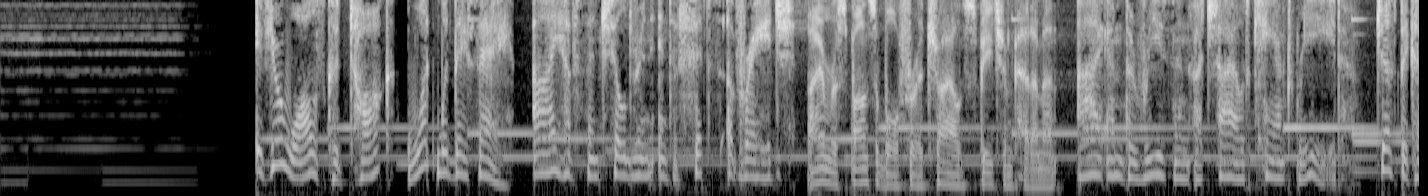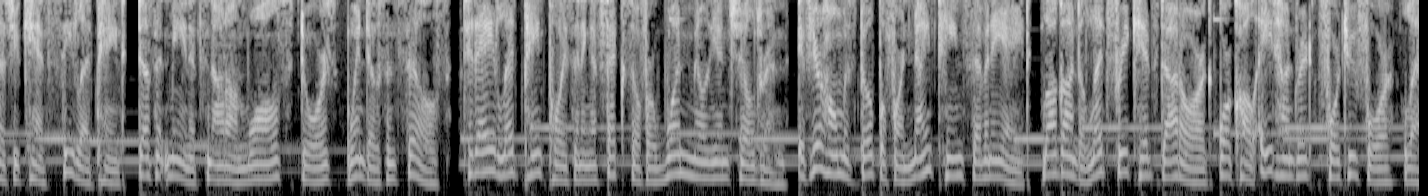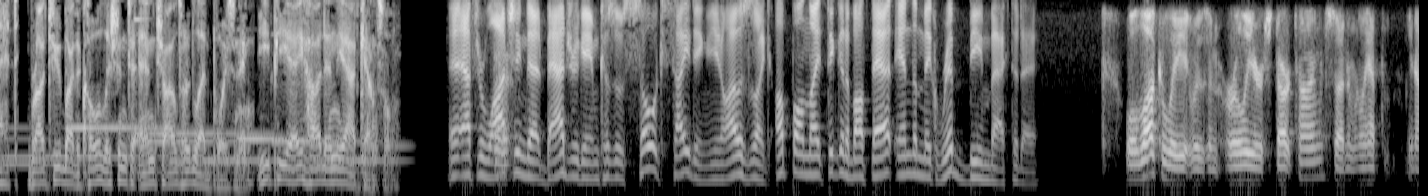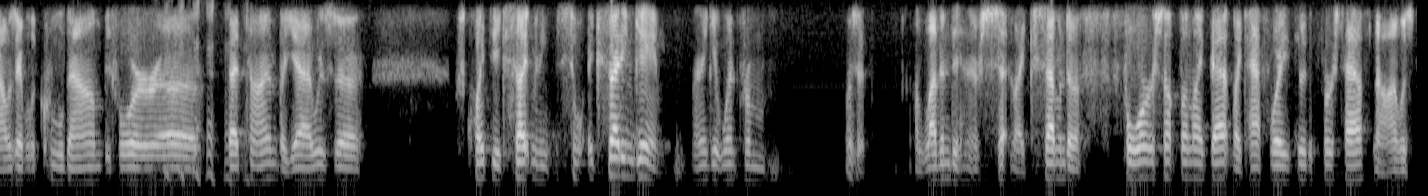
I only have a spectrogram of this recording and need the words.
If your walls could talk, what would they say? I have sent children into fits of rage. I am responsible for a child's speech impediment. I am the reason a child can't read. Just because you can't see lead paint doesn't mean it's not on walls, doors, windows, and sills. Today, lead paint poisoning affects over 1 million children. If your home was built before 1978, log on to leadfreekids.org or call 800 424 lead. Brought to you by the Coalition to End Childhood Lead Poisoning, EPA, HUD, and the Ad Council. After watching that Badger game, because it was so exciting, you know, I was like up all night thinking about that and the McRib being back today. Well, luckily it was an earlier start time, so I didn't really have to. You know, I was able to cool down before uh, bedtime. But yeah, it was uh, it was quite the excitement, so exciting game. I think it went from what was it eleven to or se- like seven to four or something like that, like halfway through the first half. No, I was.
